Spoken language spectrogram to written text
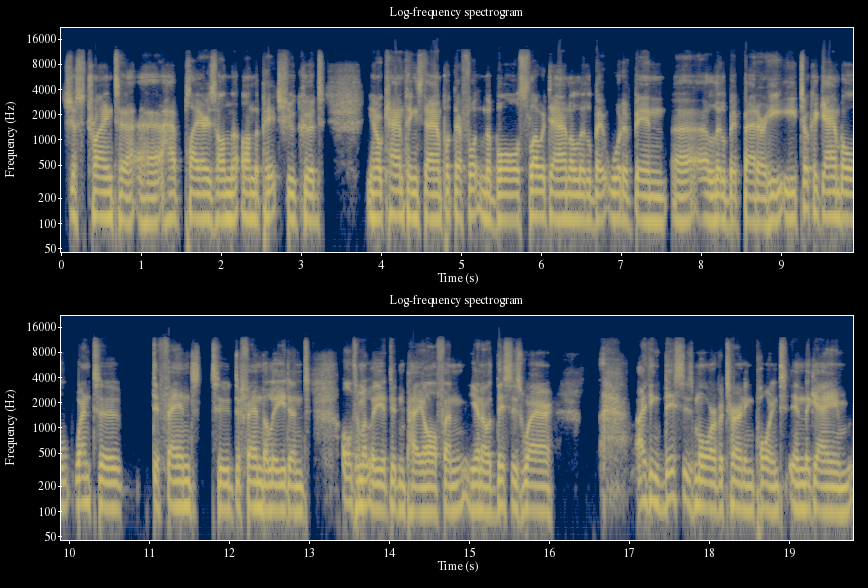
just trying to uh, have players on the on the pitch who could, you know, calm things down, put their foot in the ball, slow it down a little bit would have been uh, a little bit better. He he took a gamble, went to defend to defend the lead, and ultimately it didn't pay off. And you know, this is where. I think this is more of a turning point in the game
